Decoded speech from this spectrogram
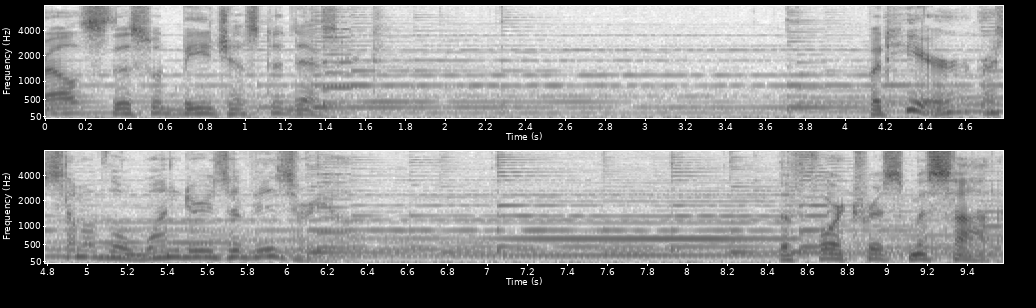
else, this would be just a desert. But here are some of the wonders of Israel. The fortress Masada,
